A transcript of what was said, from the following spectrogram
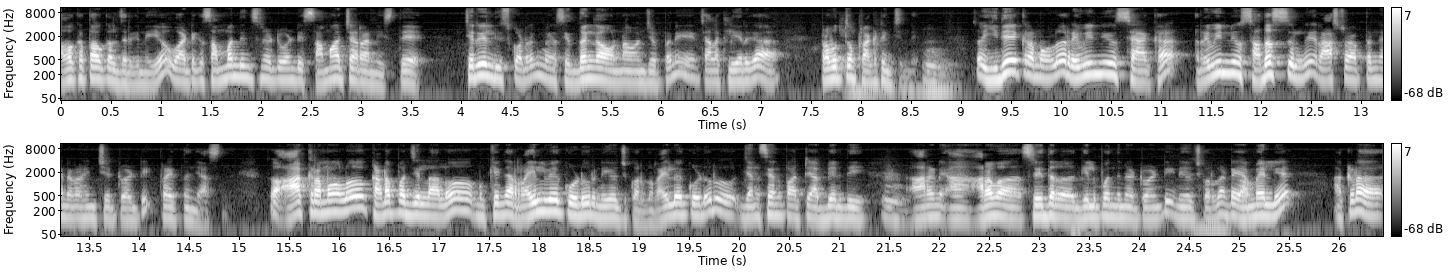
అవకతవకలు జరిగినాయో వాటికి సంబంధించినటువంటి సమాచారాన్ని ఇస్తే చర్యలు తీసుకోవడానికి మేము సిద్ధంగా ఉన్నామని చెప్పని చాలా క్లియర్గా ప్రభుత్వం ప్రకటించింది. సో ఇదే క్రమంలో రెవెన్యూ శాఖ రెవెన్యూ సదస్సుల్ని రాష్ట్ర వ్యాప్తంగా నిర్వహించేటువంటి ప్రయత్నం చేస్తుంది. సో ఆ క్రమంలో కడప జిల్లాలో ముఖ్యంగా రైల్వే కోడూరు నియోజకవర్గం రైల్వే కోడూరు జనసేన పార్టీ అభ్యర్థి ఆరని ఆ అరవ శ్రీధర్ గెలుపొందినటువంటి నియోజకవర్గం అంటే ఎమ్మెల్యే అక్కడ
